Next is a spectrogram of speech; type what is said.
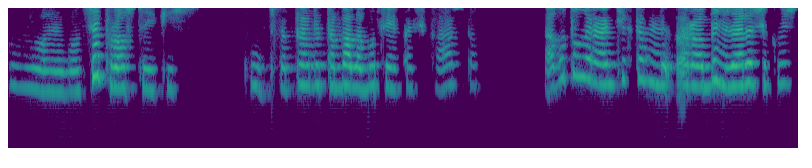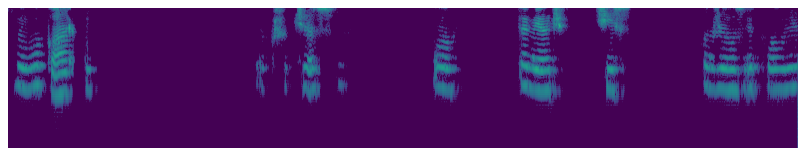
По-моєму, це просто якийсь куб. Напевно, там мала бути якась карта. Або толерантик там робить зараз якусь нову карту. Якщо чесно. О, там м'яч. Чист. Отже, його зліковує.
